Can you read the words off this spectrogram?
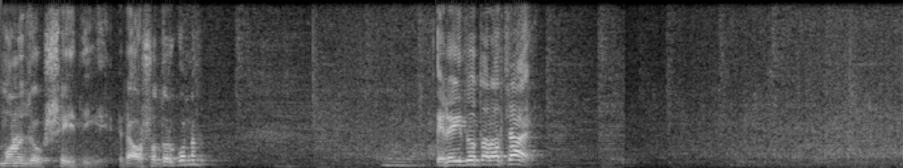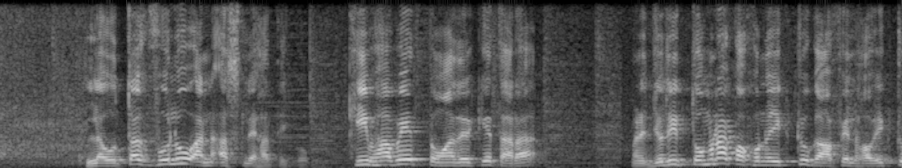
মনোযোগ সেই দিকে। এটা অসতর্ক না? এটাই তো তারা চায়। লাউতাকফুলু আন আসলে হাতিকুম কীভাবে তোমাদেরকে তারা মানে যদি তোমরা কখনো একটু গাফেল হও, একটু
